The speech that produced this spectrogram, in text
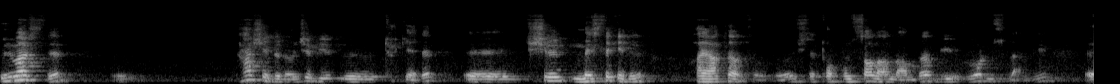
üniversite e, her şeyden önce bir e, Türkiye'de e, kişinin meslek edinip hayata atıldığı, işte toplumsal anlamda bir rol üstlendiği e,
